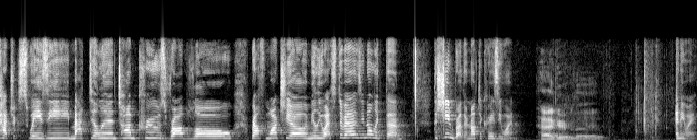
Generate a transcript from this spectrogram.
Patrick Swayze, Matt Dillon, Tom Cruise, Rob Lowe, Ralph Macchio, Emilio Estevez, you know, like the, the Sheen brother, not the crazy one. Tiger blood. Anyway,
